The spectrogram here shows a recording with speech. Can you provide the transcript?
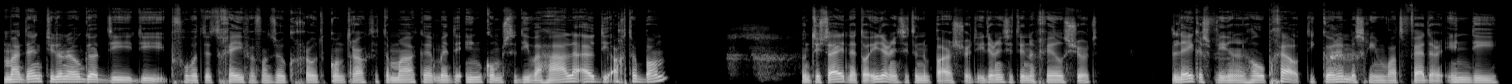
Maar denkt u dan ook dat die, die bijvoorbeeld het geven van zulke grote contracten te maken met de inkomsten die we halen uit die achterban? Want u zei het net al, iedereen zit in een paar shirt, iedereen zit in een geel shirt. De Lakers verdienen een hoop geld. Die kunnen misschien wat verder in die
